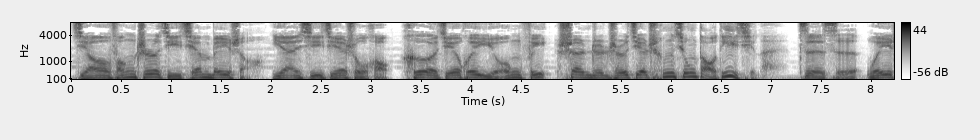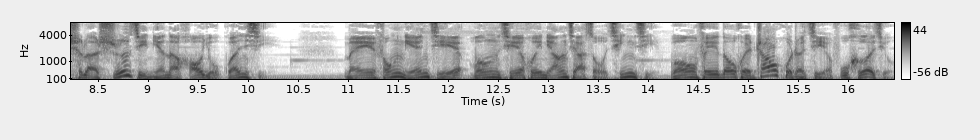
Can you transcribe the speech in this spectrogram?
酒逢知己千杯少，宴席结束后，贺杰辉与翁飞甚至直接称兄道弟起来，自此维持了十几年的好友关系。每逢年节，翁杰回娘家走亲戚，翁飞都会招呼着姐夫喝酒，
